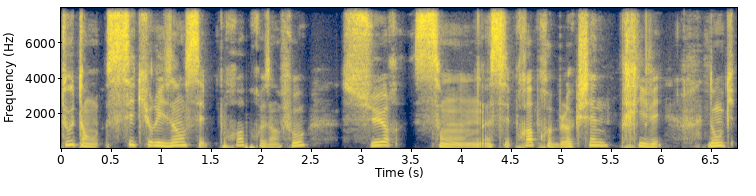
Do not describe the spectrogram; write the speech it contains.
tout en sécurisant ses propres infos sur son ses propres blockchains privées. Donc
